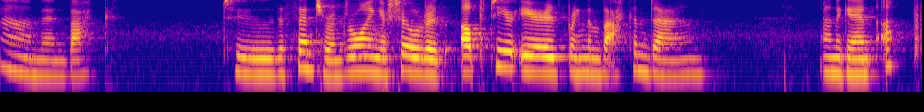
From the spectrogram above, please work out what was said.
And then back to the center and drawing your shoulders up to your ears, bring them back and down. And again, up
